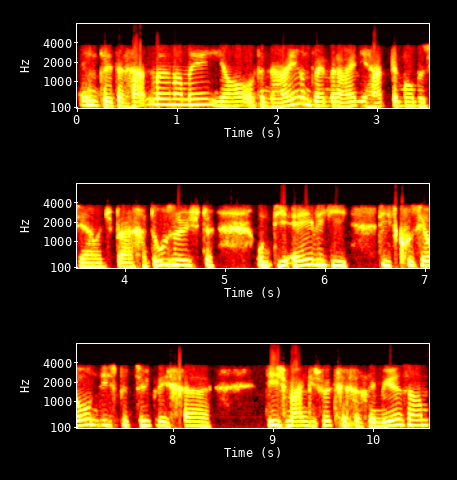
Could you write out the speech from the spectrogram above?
Entweder hat man eine Armee, ja oder nein. Und wenn man eine hat, dann muss man sie auch entsprechend ausrüsten. Und die ewige Diskussion diesbezüglich, äh, die ist manchmal wirklich ein bisschen mühsam.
